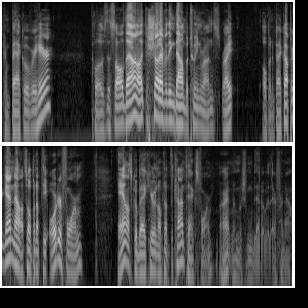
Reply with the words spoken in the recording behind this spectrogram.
Come back over here. Close this all down. I like to shut everything down between runs, right? Open it back up again. Now let's open up the order form. And let's go back here and open up the contacts form. All right, we should move that over there for now.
